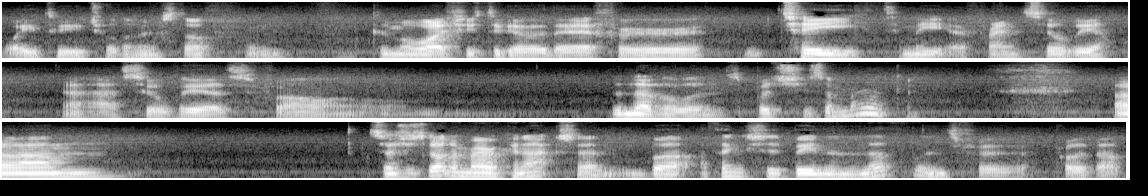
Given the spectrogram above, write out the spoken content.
wave to each other and stuff. Because my wife used to go there for tea to meet her friend Sylvia. Uh, Sylvia's from the Netherlands, but she's American. Um, so she's got an American accent, but I think she's been in the Netherlands for probably about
